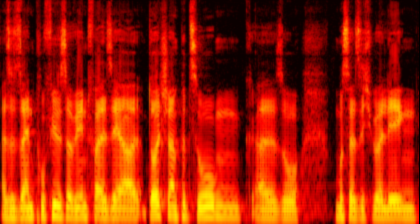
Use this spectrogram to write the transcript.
Also sein Profil ist auf jeden Fall sehr deutschlandbezogen. Also muss er sich überlegen,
